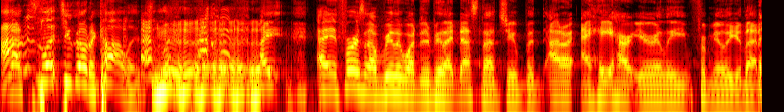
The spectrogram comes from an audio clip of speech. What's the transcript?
I'll just let you go to college. I, I at first I really wanted to be like that's not you," but I don't, I hate how eerily familiar that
